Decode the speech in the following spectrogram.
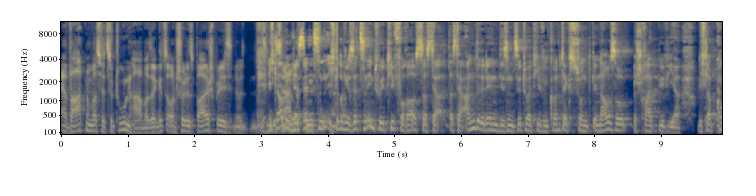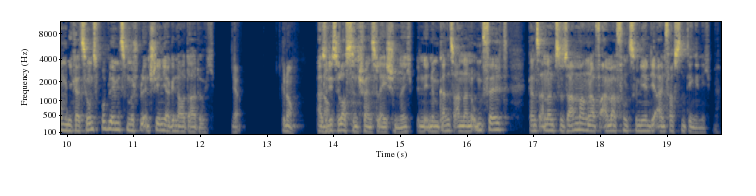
erwarten und was wir zu tun haben. Also da gibt es auch ein schönes Beispiel. Ich glaube, wir setzen, ich glaube, wir setzen intuitiv voraus, dass der, dass der andere den diesen situativen Kontext schon genauso beschreibt wie wir. Und ich glaube, Kommunikationsprobleme zum Beispiel entstehen ja genau dadurch. Ja, genau. Also genau. dieses Lost in Translation. Ne? Ich bin in einem ganz anderen Umfeld, ganz anderen Zusammenhang und auf einmal funktionieren die einfachsten Dinge nicht mehr.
